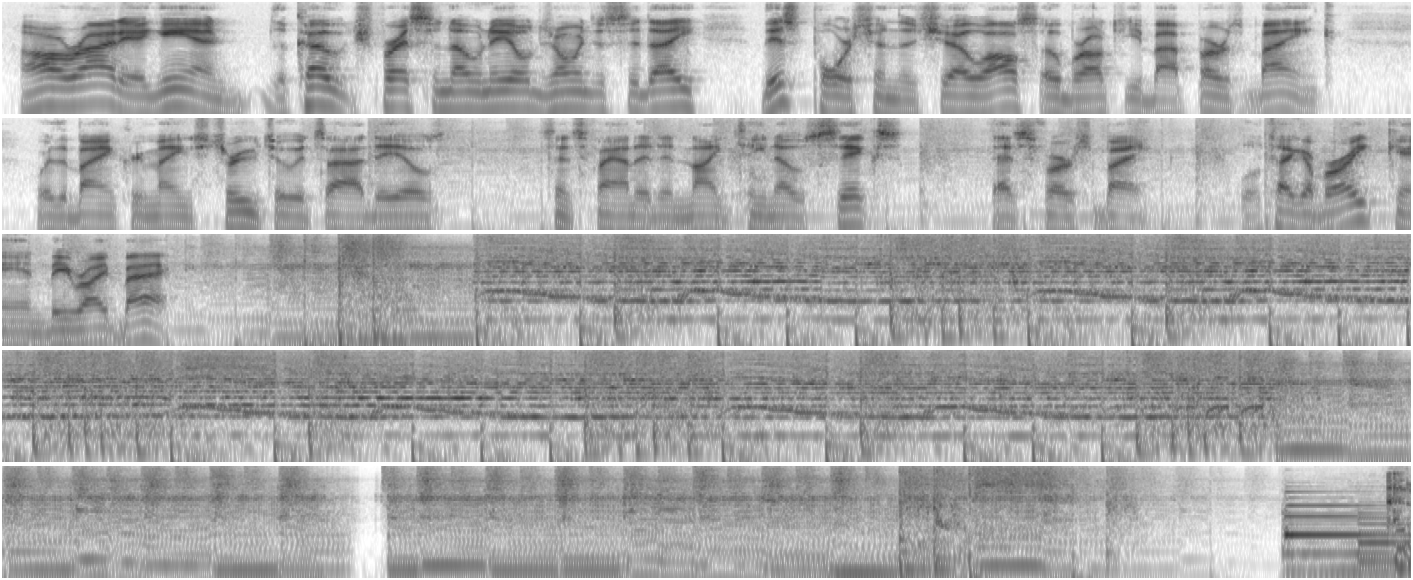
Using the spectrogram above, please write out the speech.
All righty. Again, the coach, Preston O'Neill, joined us today. This portion of the show also brought to you by First Bank, where the bank remains true to its ideals since founded in 1906. That's First Bank. We'll take a break and be right back.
